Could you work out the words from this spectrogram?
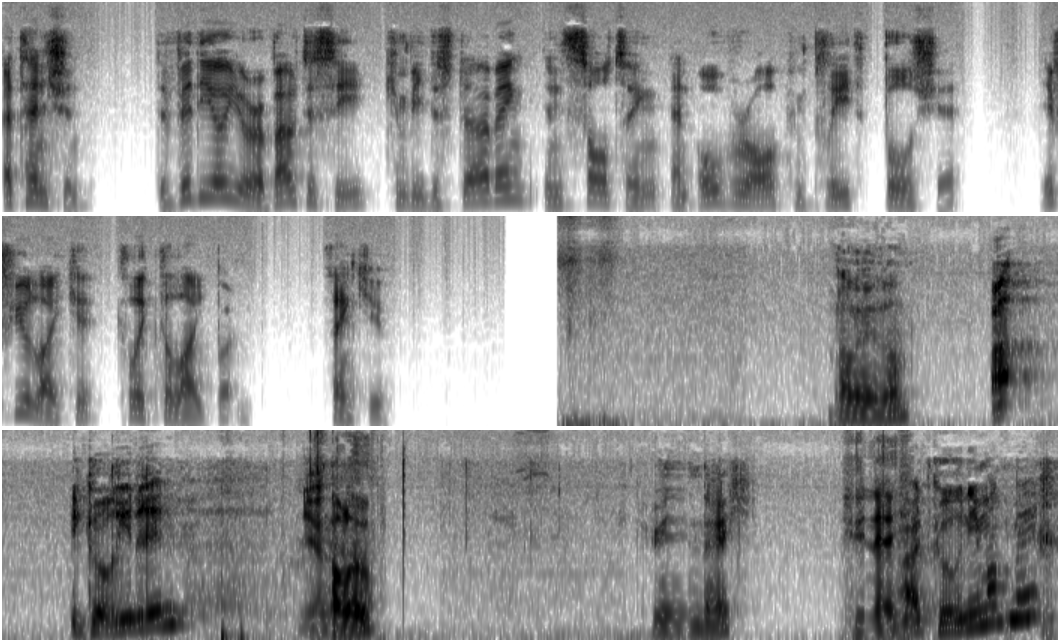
Attention! The video you're about to see can be disturbing, insulting, and overall complete bullshit. If you like it, click the like button. Thank you. Allee dan. Ah, ik hoor iedereen. Ja. Hallo? Goeiedag. Goedendag. Ah, ik hoor niemand meer.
